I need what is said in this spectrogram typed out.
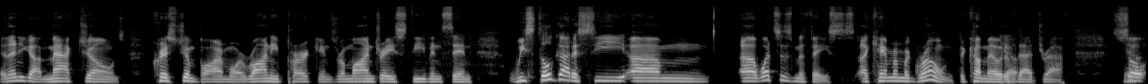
And then you got Mac Jones, Christian Barmore, Ronnie Perkins, Rhamondre Stevenson. We still got to see um uh what's his face? Uh, Cameron McGrone to come out Yep. of that draft. So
